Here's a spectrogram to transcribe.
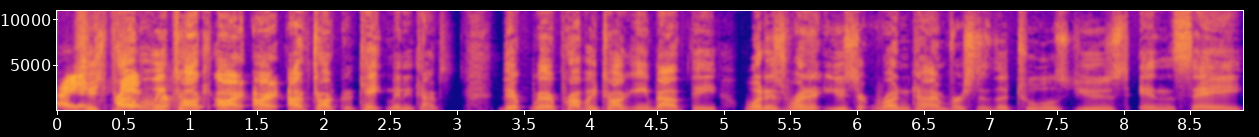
I- she's probably interpret- talking. All right, all right. I've talked with Kate many times. They're they're probably talking about the what is run used at runtime versus the tools used in say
